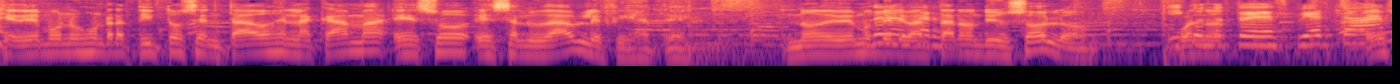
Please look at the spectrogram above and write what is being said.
quedémonos un ratito sentados en la cama, eso es saludable, fíjate. No debemos de, levantarnos de un solo. ¿Y cuando, te despiertas?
